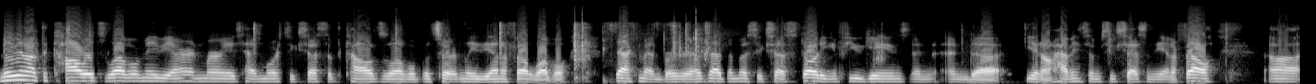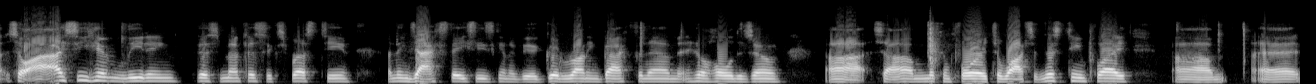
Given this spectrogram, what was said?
maybe not the college level. Maybe Aaron Murray has had more success at the college level, but certainly the NFL level. Zach Mettenberger has had the most success starting a few games and and uh, you know having some success in the NFL. Uh, so I, I see him leading this Memphis Express team. I think Zac Stacy is going to be a good running back for them, and he'll hold his own. Uh, so I'm looking forward to watching this team play. Um, uh,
